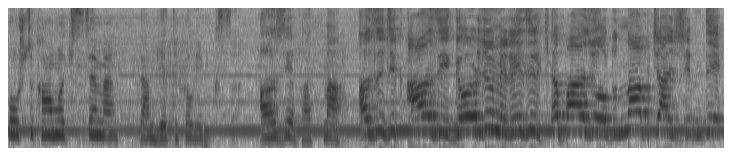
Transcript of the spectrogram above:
Boşluk kalmak istemem. Ben bir yatak alayım kıza. Az ye Fatma. Azıcık az ye. Gördün mü? Rezil kepaze oldun. Ne yapacaksın şimdi?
